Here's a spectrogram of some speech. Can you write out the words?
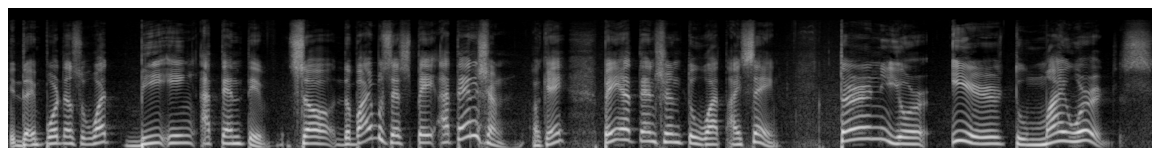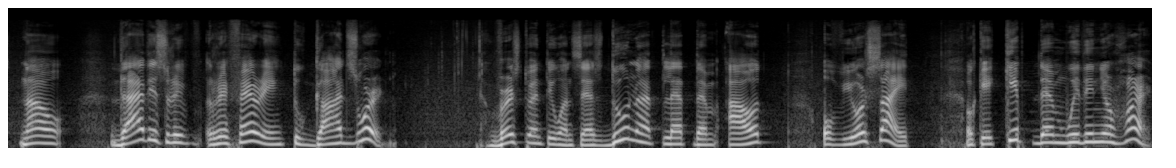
the importance of what being attentive. So the Bible says, pay attention. Okay, pay attention to what I say. Turn your ear to my words. Now, that is re- referring to God's word. Verse 21 says, Do not let them out of your sight. Okay, keep them within your heart.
